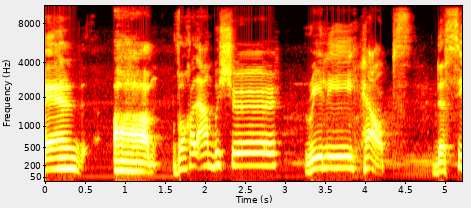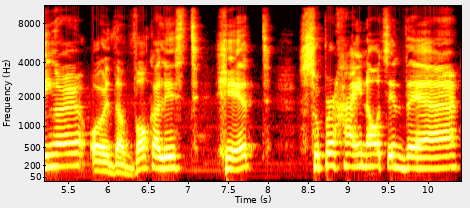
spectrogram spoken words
and um, vocal embouchure really helps the singer or the vocalist hit super high notes in there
